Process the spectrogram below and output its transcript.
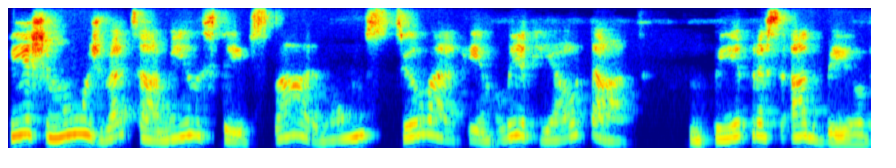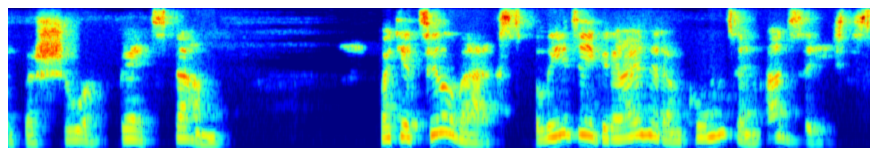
Tieši mūža vecā mīlestības svāra mums, cilvēkiem, liek jautāt un pieprasa atbildi par šo pēc tam, Pat ja cilvēks līdzīgi Raineram Kuncēm atzīstas,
